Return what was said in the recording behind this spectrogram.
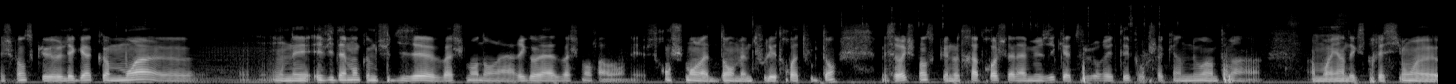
Et je pense que les gars comme moi, euh, on est évidemment, comme tu disais, vachement dans la rigolade, vachement, enfin, on est franchement là-dedans, même tous les trois tout le temps. Mais c'est vrai que je pense que notre approche à la musique a toujours été pour chacun de nous un peu un, un moyen d'expression euh,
